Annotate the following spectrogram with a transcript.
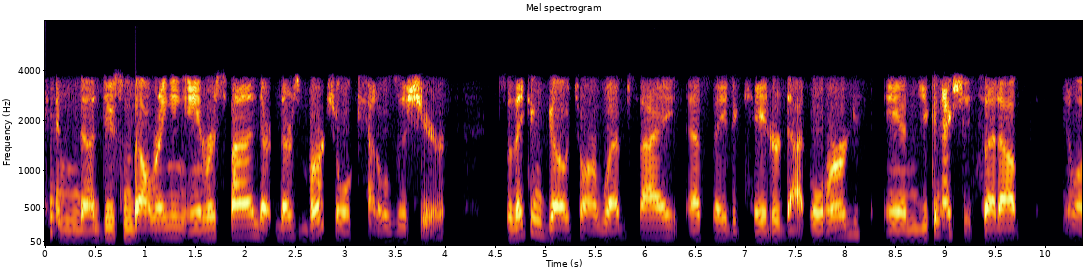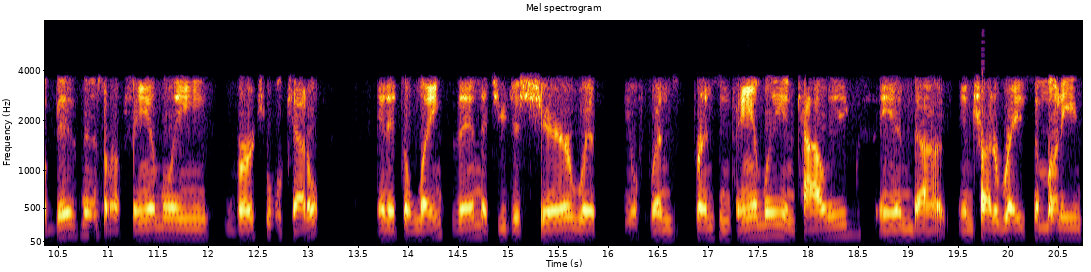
can uh, do some bell ringing and respond. There, there's virtual kettles this year, so they can go to our website sadecatur.org, and you can actually set up you know a business or a family virtual kettle, and it's a link then that you just share with you know friends friends and family and colleagues and uh and try to raise some money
